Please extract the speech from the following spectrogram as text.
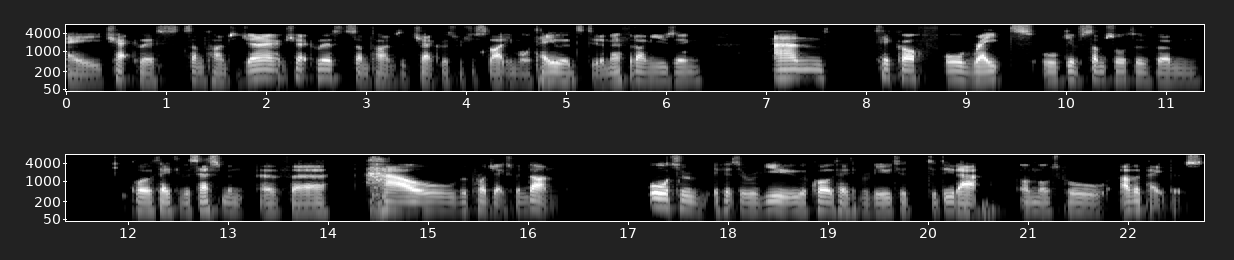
a checklist, sometimes a generic checklist, sometimes a checklist which is slightly more tailored to the method I'm using, and tick off or rate or give some sort of um, qualitative assessment of uh, how the project's been done, or to if it's a review, a qualitative review, to to do that on multiple other papers.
